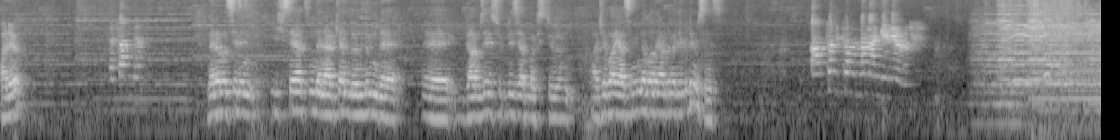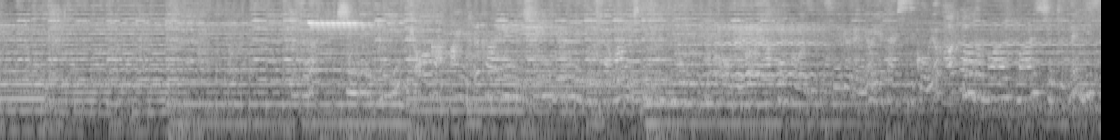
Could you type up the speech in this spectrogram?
Alo. Efendim? Merhaba Selin. İş seyahatinden erken döndüm de e, Gamze'ye sürpriz yapmak istiyorum. Acaba Yasemin'le bana yardım edebilir misiniz? Şekilde biz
